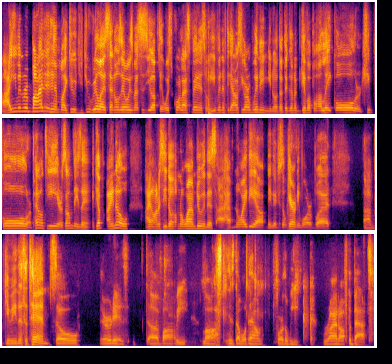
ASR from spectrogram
I even reminded him, like, dude, you do realize San Jose always messes you up. They always score last minute. So even if the Galaxy are winning, you know that they're gonna give up a late goal or a cheap goal or a penalty or something. He's like, yep, I know. I honestly don't know why I'm doing this. I have no idea. Maybe I just don't care anymore. But I'm giving this a 10. So there it is. Uh, Bobby lost his double down for the week right off the bat.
